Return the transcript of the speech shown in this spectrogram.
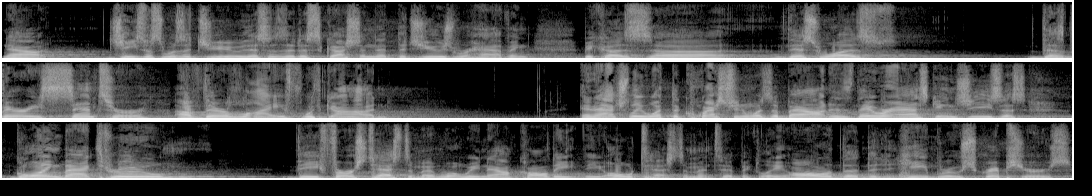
Now, Jesus was a Jew. This is a discussion that the Jews were having because uh, this was the very center of their life with God. And actually, what the question was about is they were asking Jesus, going back through the First Testament, what we now call the, the Old Testament typically, all of the, the Hebrew scriptures,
